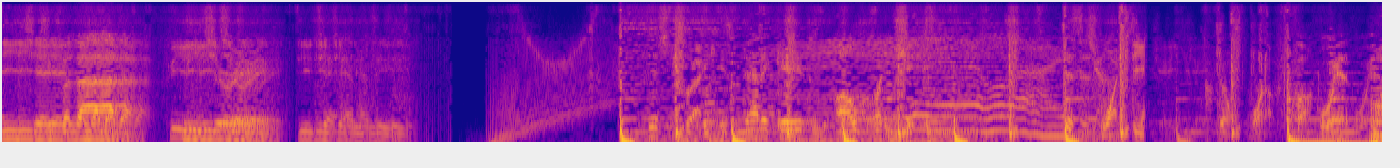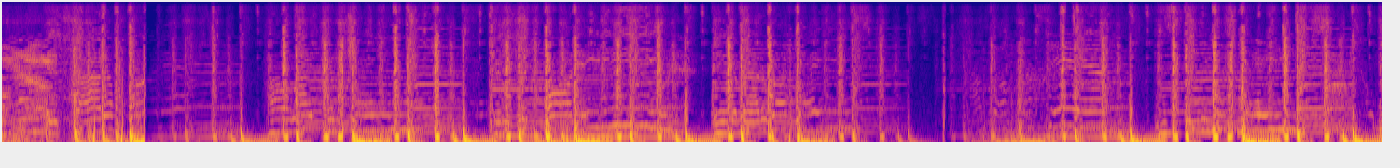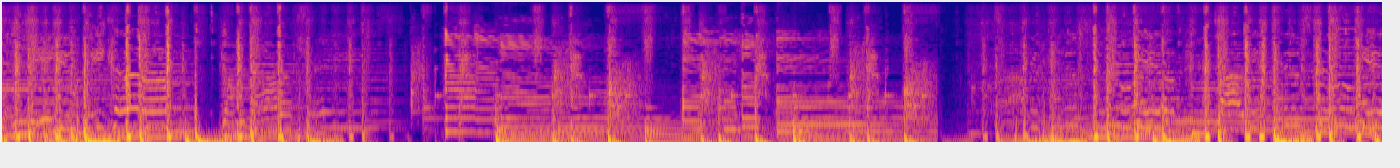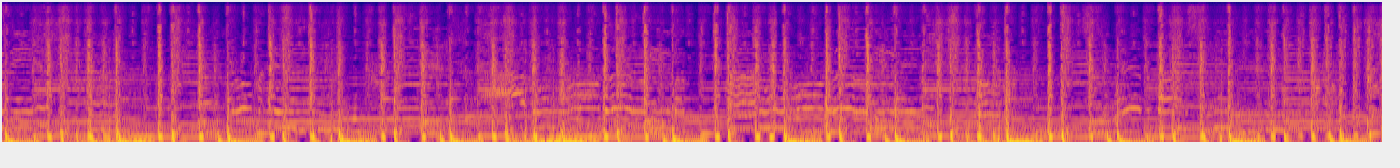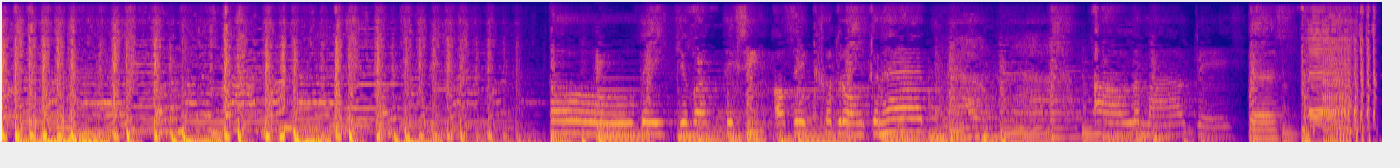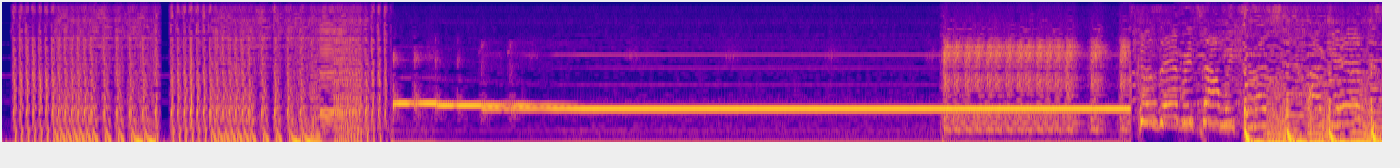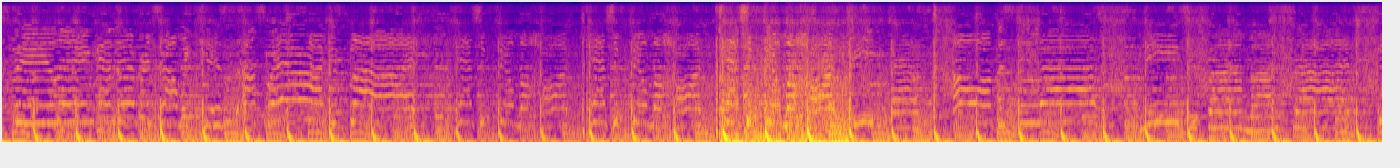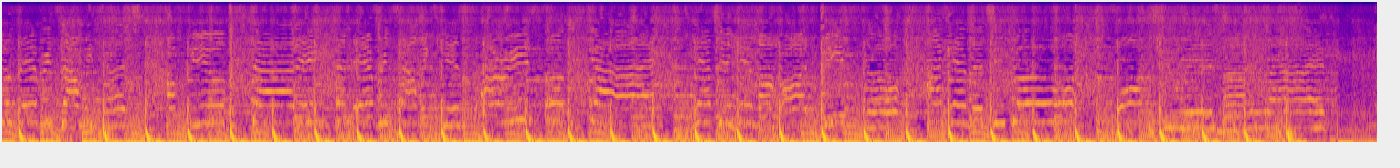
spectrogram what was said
DJ Pallada featuring DJ MT. This track is dedicated to all party chicks. This is one thing. als ik gedronken heb. Allemaal.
